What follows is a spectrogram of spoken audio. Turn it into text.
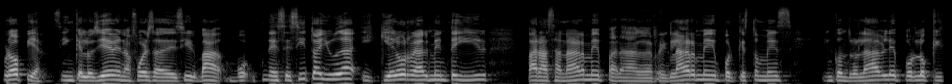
propia, sin que los lleven a fuerza de decir, va, necesito ayuda y quiero realmente ir para sanarme, para arreglarme, porque esto me es incontrolable, por lo que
